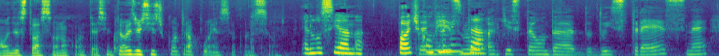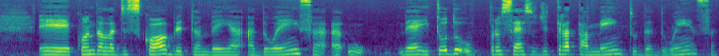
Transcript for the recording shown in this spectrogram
Onde a situação não acontece. Então, o exercício contrapõe essa condição. É, Luciana, pode Até complementar. mesmo a questão da, do estresse, né? É, quando ela descobre também a, a doença, a, o, né, e todo o processo de tratamento da doença,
